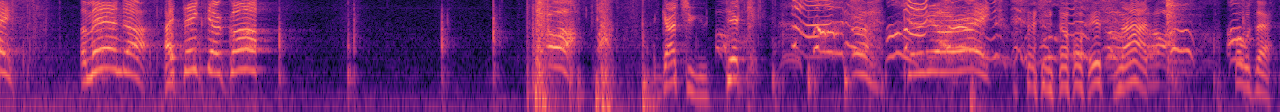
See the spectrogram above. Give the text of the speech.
Trace! Amanda! I think they're gone! I got you, you dick. Uh, it's gonna be all right. no, it's not. What was that?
